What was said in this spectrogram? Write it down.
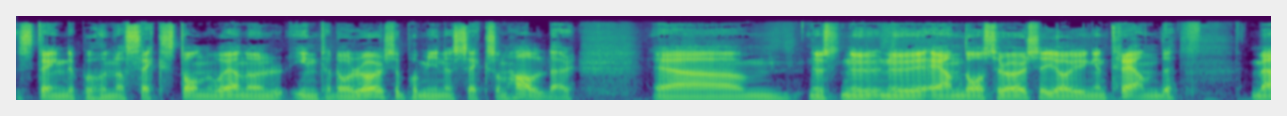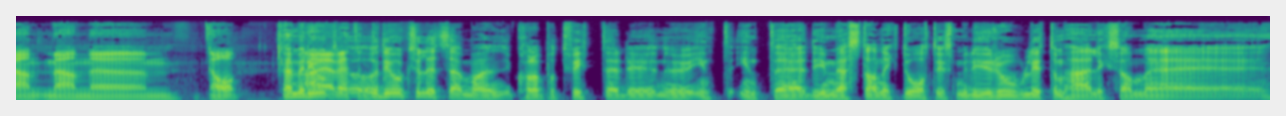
stängde på 116. Det var ändå en intradagrörelse på minus 6,5 där. Eh, nu, nu, nu en dags rörelse gör ju ingen trend, men, men eh, ja, Nej, men det, är också, och det är också lite så här, man kollar på Twitter, det är nu inte, inte det är mest anekdotiskt, men det är ju roligt de här liksom eh,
